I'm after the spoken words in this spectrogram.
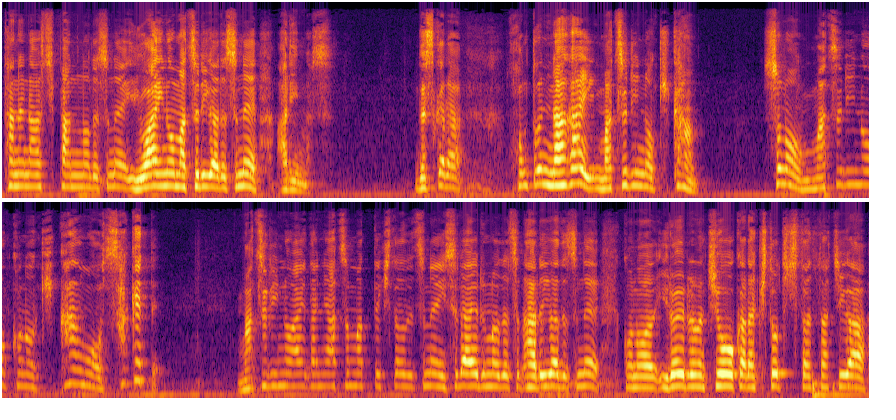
種なしパンのですね祝いの祭りがですねあります。ですから本当に長い祭りの期間その祭りのこの期間を避けて祭りの間に集まってきたですねイスラエルのですねあるいはですねこのいろいろな地方から来た人たちが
